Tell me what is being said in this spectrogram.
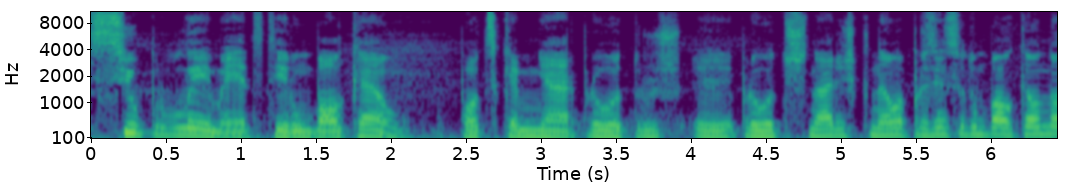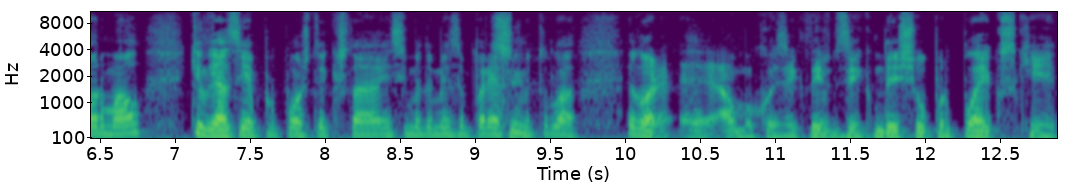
se o problema é de ter um balcão pode-se caminhar para outros, eh, para outros cenários que não a presença de um balcão normal, que aliás é a proposta que está em cima da mesa, parece-me em todo lado. Agora, eh, há uma coisa que devo dizer que me deixou perplexo, que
